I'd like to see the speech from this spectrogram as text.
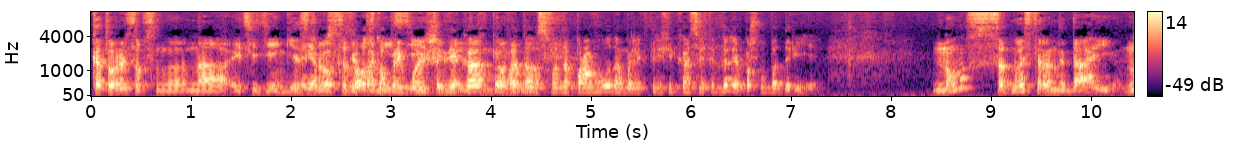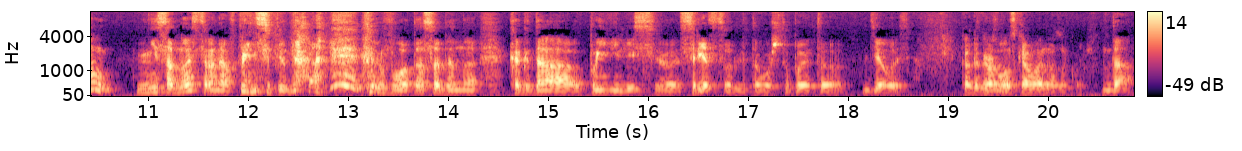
который, собственно, на эти деньги да Я бы сказал, что при большевиках вода, с водопроводом, электрификацией и так далее пошло бодрее. Ну, с одной стороны, да, и, ну, не с одной стороны, а в принципе, да. вот, особенно, когда появились э, средства для того, чтобы это делать. Когда гражданская вот. война закончится. Да.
